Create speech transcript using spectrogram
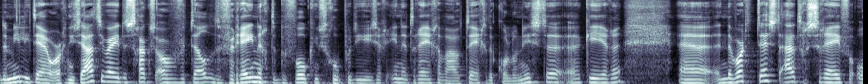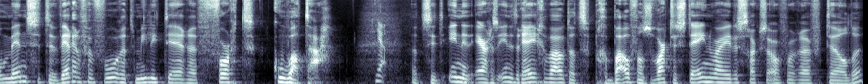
de, militaire organisatie waar je er straks over vertelde. De Verenigde Bevolkingsgroepen die zich in het regenwoud tegen de kolonisten eh, keren. Eh, en er wordt een test uitgeschreven om mensen te werven voor het militaire Fort Kuwata. Dat zit in het, ergens in het regenwoud, dat gebouw van zwarte steen waar je er straks over eh, vertelde.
